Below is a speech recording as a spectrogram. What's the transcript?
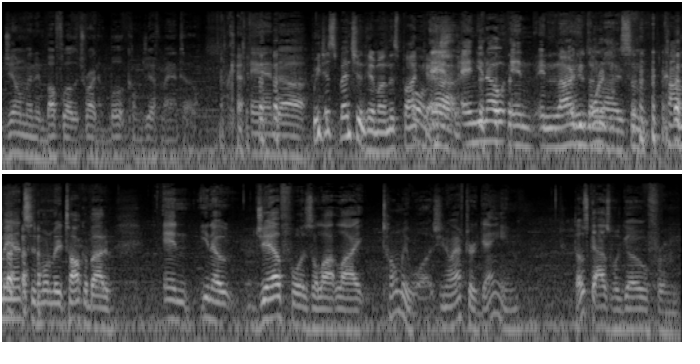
gentleman in Buffalo that's writing a book on Jeff Manto, Okay. and uh, We just mentioned him on this podcast. yeah. and, and you know, and and Larger he wanted life. some comments and wanted me to talk about him. And you know, Jeff was a lot like Tommy was. You know, after a game, those guys would go from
